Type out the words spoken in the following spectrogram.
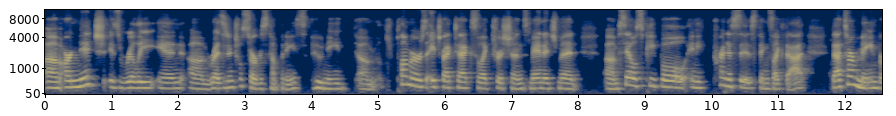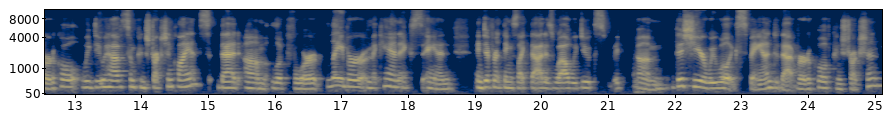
Um, our niche is really in um, residential service companies who need um, plumbers, HVAC techs, electricians, management, um, salespeople, any apprentices, things like that that's our main vertical. We do have some construction clients that um, look for labor, mechanics, and and different things like that as well. We do um, this year. We will expand that vertical of construction,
